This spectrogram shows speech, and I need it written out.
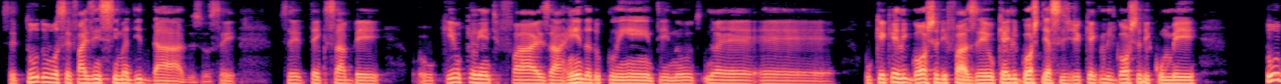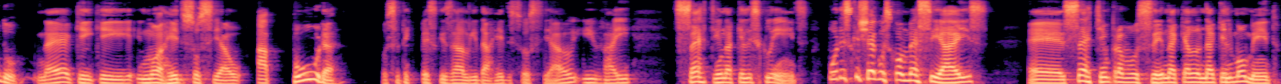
Você, tudo você faz em cima de dados. Você, você tem que saber o que o cliente faz, a renda do cliente, no, no- é, é, o que, que ele gosta de fazer, o que ele gosta de assistir, o que ele gosta de comer. Tudo né, que, que numa rede social apura, você tem que pesquisar ali da rede social e vai certinho naqueles clientes. Por isso que chegam os comerciais é, certinho para você naquela, naquele momento.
